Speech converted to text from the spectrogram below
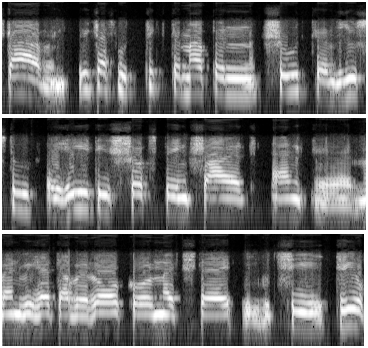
starving, we just would pick them up and shoot. We used to hear these shots being fired, and uh, when we had our roll call next day, we would see three or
